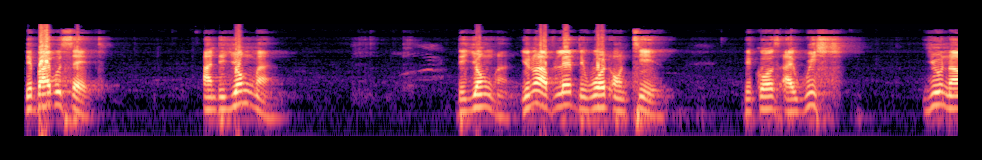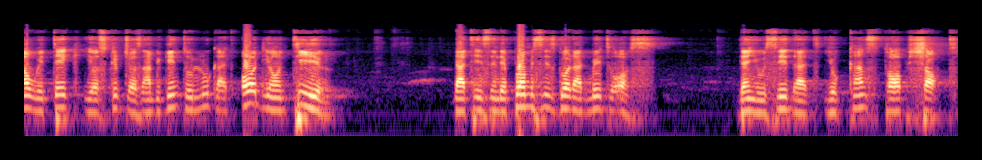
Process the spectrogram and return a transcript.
The Bible said, and the young man, the young man, you know, I've left the word until because I wish you now will take your scriptures and begin to look at all the until that is in the promises God had made to us. Then you see that you can't stop short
